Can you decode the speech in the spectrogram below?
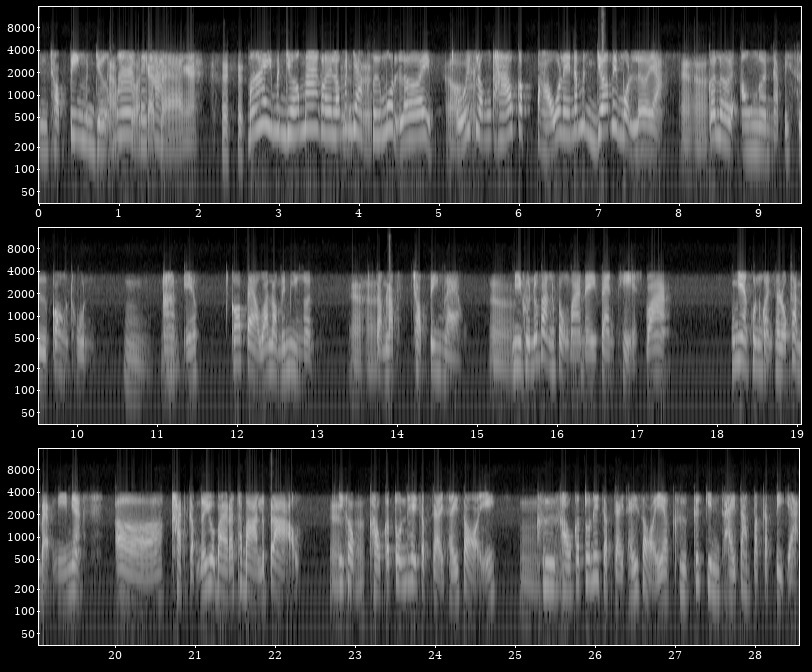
ญช้อปปิ้งมันเยอะมากเลยกระค่ะแสไงไม่ มันเยอะมากเลยแล้วมันเอออยากซื้อหมดเลยอ๋อโอ้ยรองเท้ากระเป๋าเลยนะมันเยอะไปหมดเลยอะอ่าฮะก็เลยเอาเงินอะไปซื้อกองทุน อืม RMF ก็แปลว่าเราไม่มีเงินอ่าฮะ สำหรับช้อปปิ้งแล้วเออมีคุณผู้ฟังส่งมาในแฟนเพจว่า เนี่ยคุณขวัญชนกทำแบบนี้เนี่ย เอ่อขัดกับนโยบายรัฐบาลหรือเปล่า ที่เขาเขากระตุ้นให้จับจ่ายใช้สอยมคือเขากระตุ้นให้จับจ่ายใช้สอยอะคือก็กินใช้ตามปกติอะ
